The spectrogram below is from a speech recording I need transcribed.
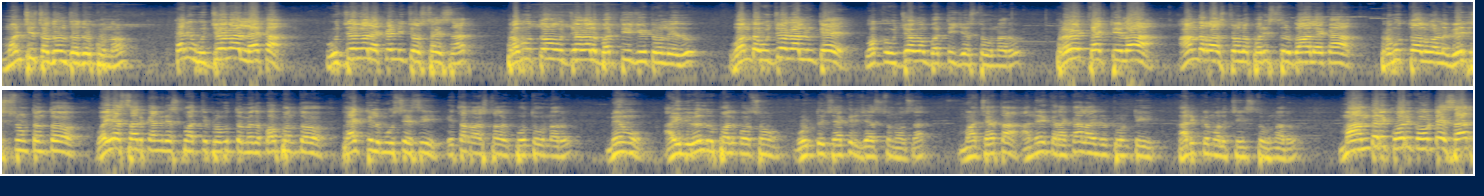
మంచి చదువులు చదువుకున్నాం. కానీ ఉద్యోగాలు లేక ఉద్యోగాలు ఎక్కడి నుంచి వస్తాయి సార్? ప్రభుత్వం ఉద్యోగాలు భర్తీ చేయటం లేదు. వంద ఉద్యోగాలు ఉంటే ఒక్క ఉద్యోగం భర్తీ చేస్తూ ఉన్నారు. ప్రైవేట్ ఫ్యాక్టరీల ఆంధ్ర రాష్ట్రంలో పరిస్థితులు బాగాలేక ప్రభుత్వాలు వాళ్ళని వేధిస్తుండటంతో వైఎస్ఆర్ కాంగ్రెస్ పార్టీ ప్రభుత్వం మీద కోపంతో ఫ్యాక్టరీలు మూసేసి ఇతర రాష్ట్రాలకు పోతూ ఉన్నారు. మేము ఐదు వేల రూపాయల కోసం ఒడ్డు చాకరీ చేస్తున్నాం సార్. మా చేత అనేక రకాలైనటువంటి కార్యక్రమాలు చేయిస్తూ ఉన్నారు. మా అందరి కోరిక ఒకటే సార్.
